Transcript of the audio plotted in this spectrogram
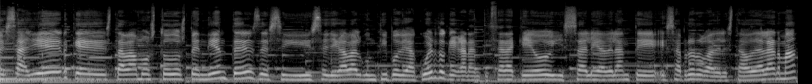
Pues ayer que estábamos todos pendientes de si se llegaba a algún tipo de acuerdo que garantizara que hoy sale adelante esa prórroga del estado de alarma,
